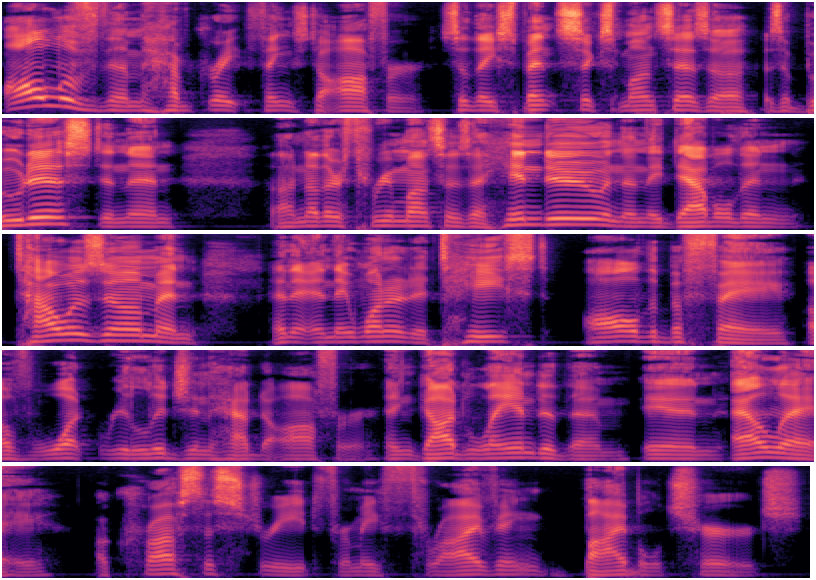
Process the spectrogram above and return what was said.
all of them have great things to offer. So they spent six months as a, as a Buddhist and then another three months as a Hindu, and then they dabbled in Taoism and and and they wanted to taste all the buffet of what religion had to offer. And God landed them in LA across the street from a thriving Bible church,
